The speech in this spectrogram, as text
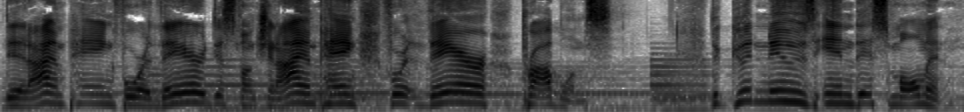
did. I am paying for their dysfunction. I am paying for their problems. The good news in this moment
